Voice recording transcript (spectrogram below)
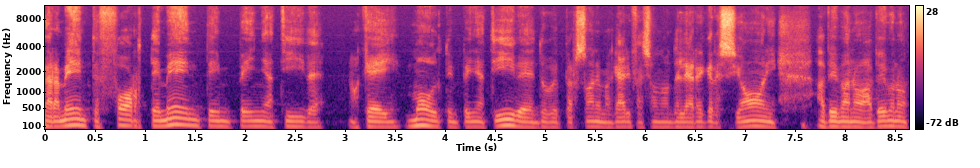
veramente fortemente impegnative ok? Molto impegnative, dove persone magari facevano delle regressioni, avevano, avevano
